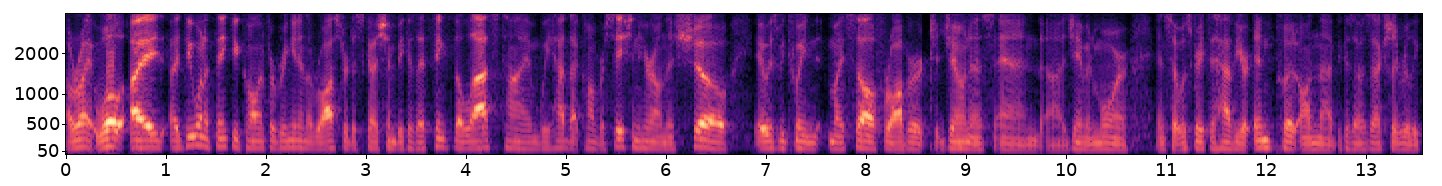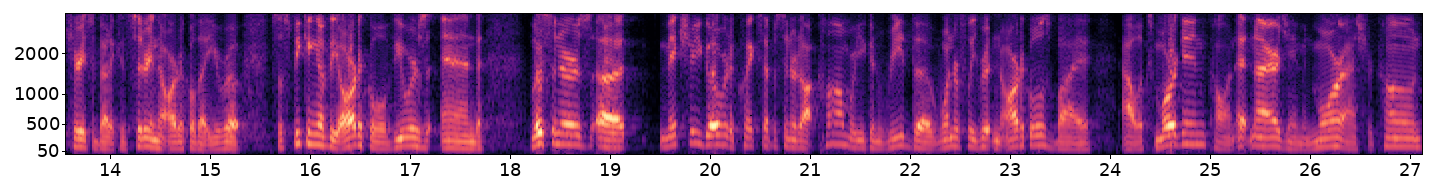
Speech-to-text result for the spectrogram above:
All right. Well, I, I do want to thank you, Colin, for bringing in the roster discussion because I think the last time we had that conversation here on this show, it was between myself, Robert Jonas, and uh, Jamin Moore. And so it was great to have your input on that because I was actually really curious about it, considering the article that you wrote. So, speaking of the article, viewers and listeners, uh, make sure you go over to quakesepicenter.com where you can read the wonderfully written articles by Alex Morgan, Colin Etnire, Jamin Moore, Asher Cohn,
